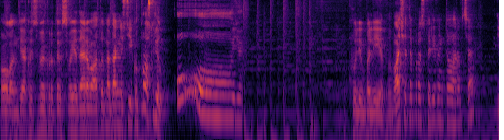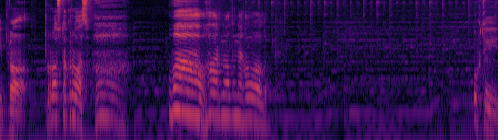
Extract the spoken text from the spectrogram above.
Холланд якось викрутив своє дерево, а тут на дальню стійку простріл. Ой. Кулібалі. Ви бачите просто рівень того гравця? І про. Просто крос. О! Вау! Гарно, але не гол. Ух ти.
